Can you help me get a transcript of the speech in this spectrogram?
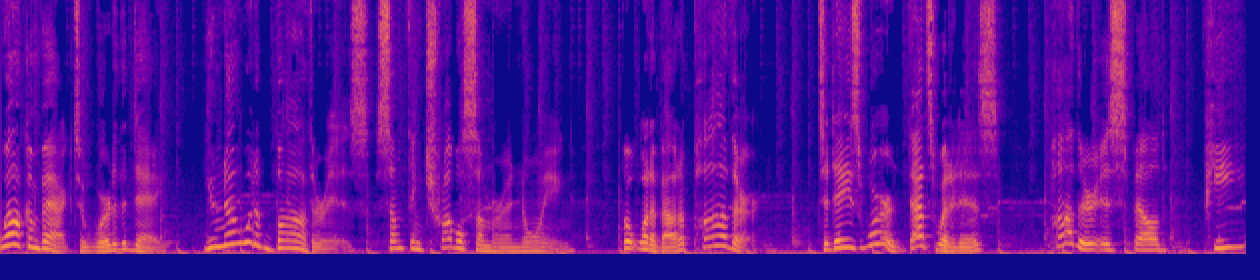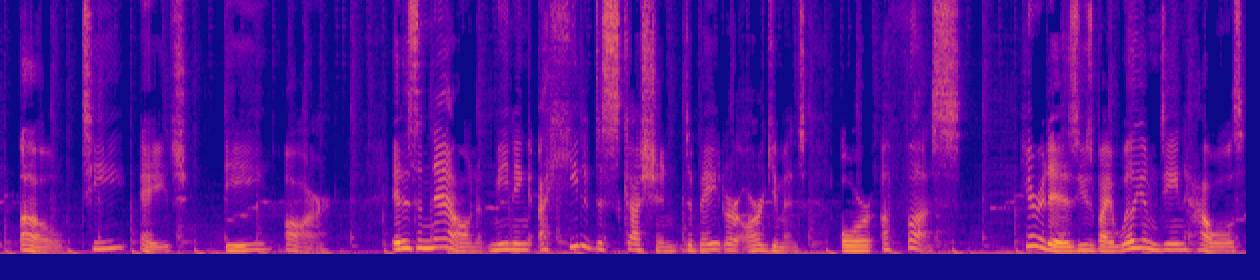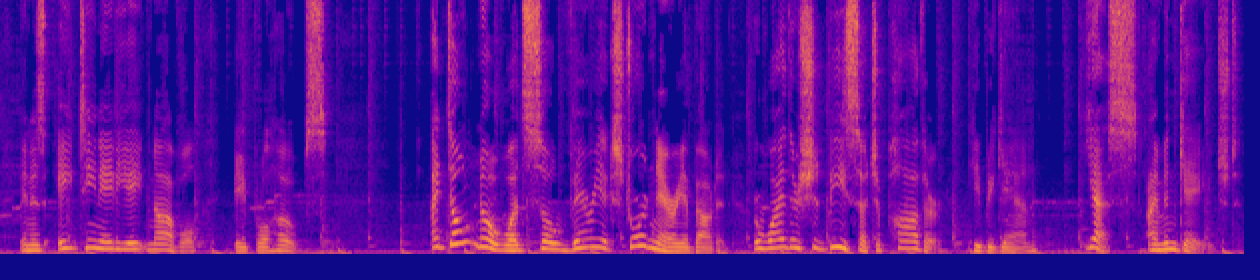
Welcome back to Word of the Day. You know what a bother is something troublesome or annoying. But what about a pother? Today's word, that's what it is. Pother is spelled P O T H E R. It is a noun meaning a heated discussion, debate, or argument, or a fuss. Here it is, used by William Dean Howells in his 1888 novel, April Hopes. I don't know what's so very extraordinary about it, or why there should be such a pother, he began. Yes, I'm engaged.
